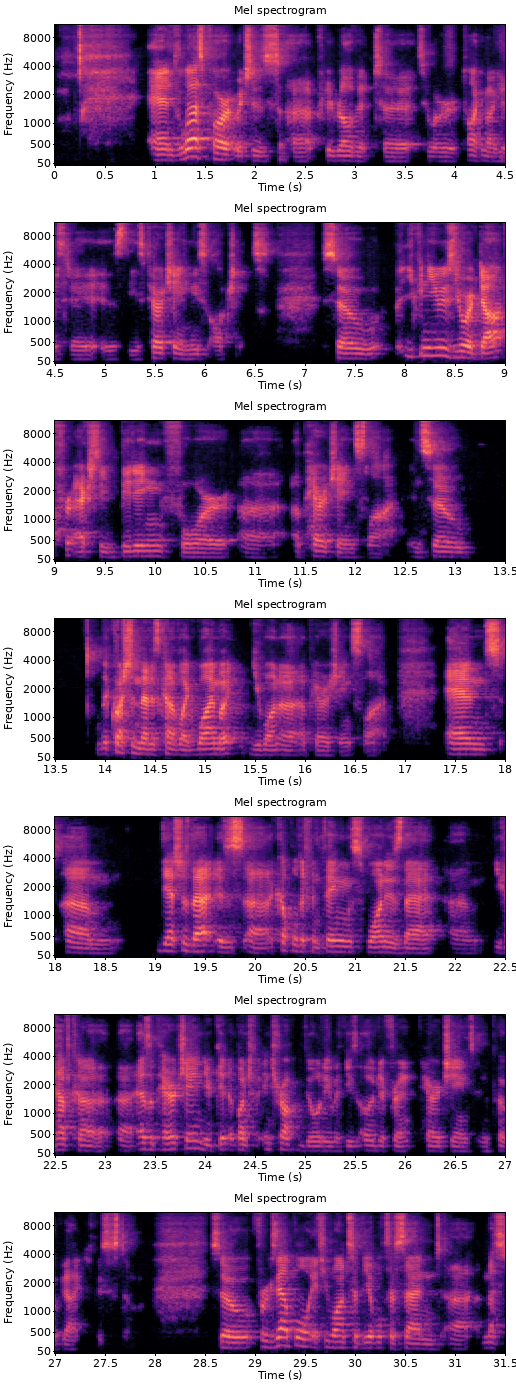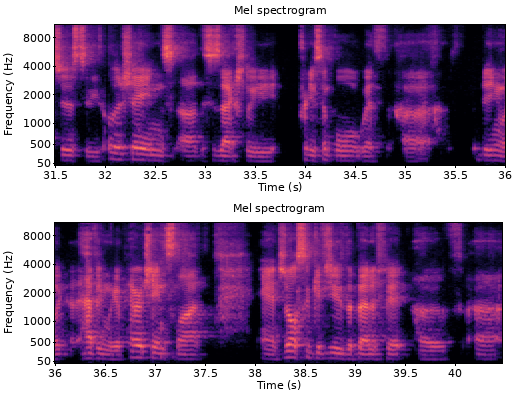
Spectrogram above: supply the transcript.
And the last part, which is uh, pretty relevant to, to what we're talking about here today, is these parachain lease auctions. So you can use your DOT for actually bidding for uh, a parachain slot. And so the question then is kind of like, why might you want a, a parachain slot? And um, the answer to that is uh, a couple different things. One is that um, you have kind of, uh, as a parachain, you get a bunch of interoperability with these other different parachains in the Polkadot ecosystem. So for example, if you want to be able to send uh, messages to these other chains, uh, this is actually pretty simple with uh, being like having like a parachain slot. And it also gives you the benefit of uh,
